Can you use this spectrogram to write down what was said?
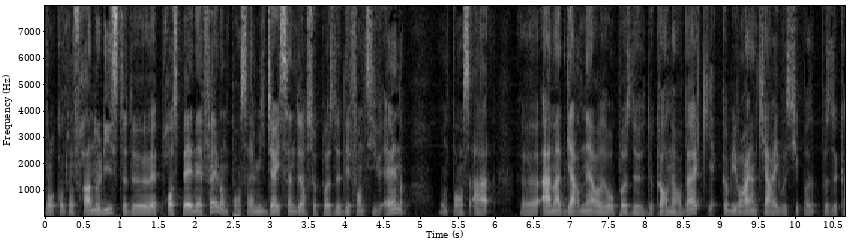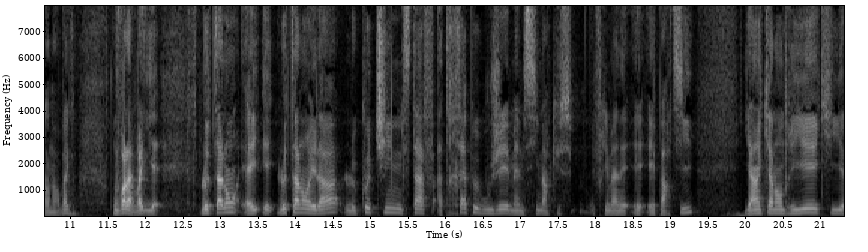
donc quand on fera nos listes de prospects NFL. On pense à Mijay Sanders au poste de defensive end. On pense à euh, Ahmad Gardner au poste de, cornerback. Il y a Kobe Bryant qui arrive aussi au poste de cornerback. Donc voilà, le talent, est, le talent est là, le coaching staff a très peu bougé, même si Marcus Freeman est, parti. Il y a un calendrier qui.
